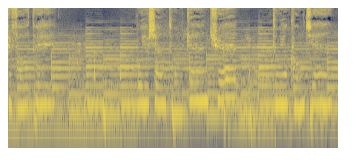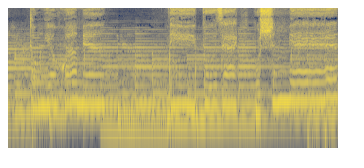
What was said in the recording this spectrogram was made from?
是否对？我有相同感觉，同样空间，同样画面，你不在我身边，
